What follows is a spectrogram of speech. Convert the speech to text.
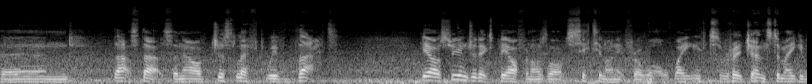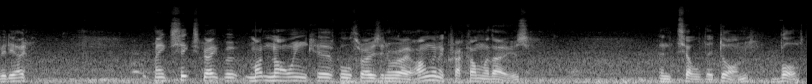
And that's that, so now I've just left with that. Yeah, I was 300 XP off and I was like sitting on it for a while, waiting for a chance to make a video. Make six great, but nine curveball throws in a row. I'm going to crack on with those until they're done, but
